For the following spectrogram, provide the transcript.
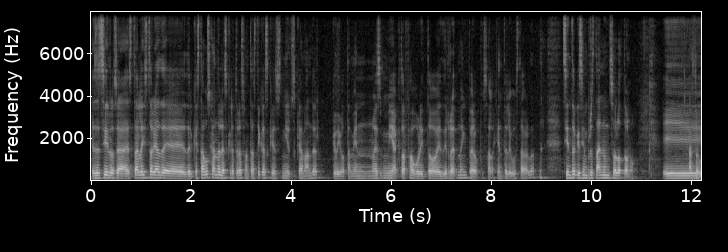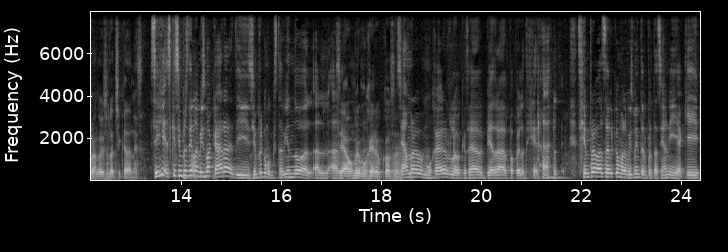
Es decir, o sea, está la historia del que está buscando las criaturas fantásticas, que es Newt Scamander, que digo, también no es mi actor favorito Eddie Redmayne, pero pues a la gente le gusta, ¿verdad? Siento que siempre está en un solo tono. Y... Hasta cuando hizo la chica danesa. Sí, es que siempre tiene la misma cara y siempre como que está viendo al... sea hombre, mujer o cosas. Sea hombre, mujer, lo que sea, piedra, papel o tijera. siempre va a ser como la misma interpretación y aquí,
